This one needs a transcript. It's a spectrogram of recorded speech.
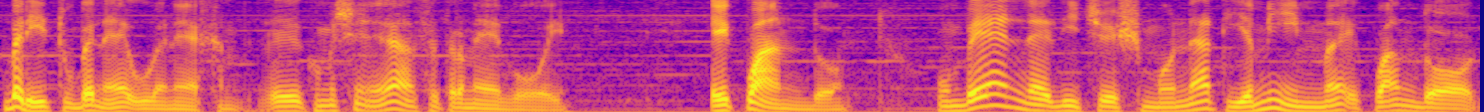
Beritu bene uvenechem, eh, come segneranza tra me e voi. E quando un ben dice Shmonati Yamim, e quando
